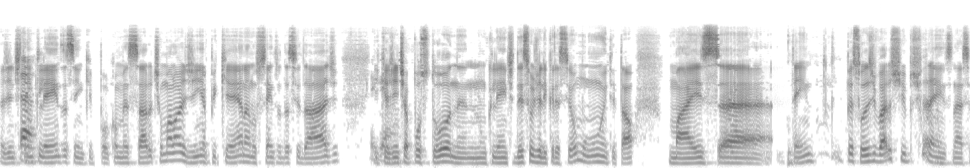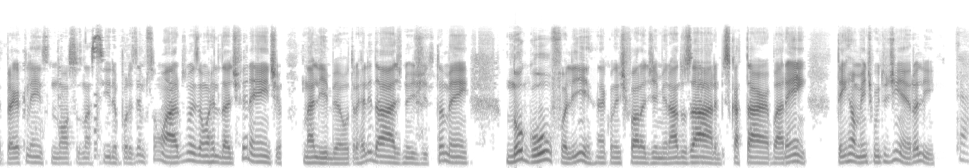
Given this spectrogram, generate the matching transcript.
A gente tá. tem clientes assim que pô, começaram, tinha uma lojinha pequena no centro da cidade Legal. e que a gente apostou né, num cliente desse, hoje ele cresceu muito e tal. Mas é, tem pessoas de vários tipos diferentes, né? Você pega clientes nossos na Síria, por exemplo, são árabes, mas é uma realidade diferente. Na Líbia é outra realidade, no Egito também. No Golfo ali, né, quando a gente fala de Emirados Árabes, Catar, Bahrein, tem realmente muito dinheiro ali. Tá.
